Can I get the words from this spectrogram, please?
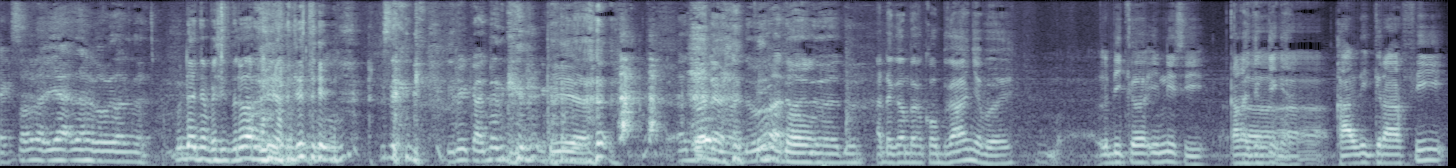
Excel lah, iya dah gue bilang tuh. Udah nyampe situ doang lanjutin. Terus yang kiri kanan kiri kanan. Iya. Aduh, aduh, aduh, aduh, aduh. Ada gambar kobranya, boy. Lebih ke ini sih. Kalajengking ya? eh, Kaligrafi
